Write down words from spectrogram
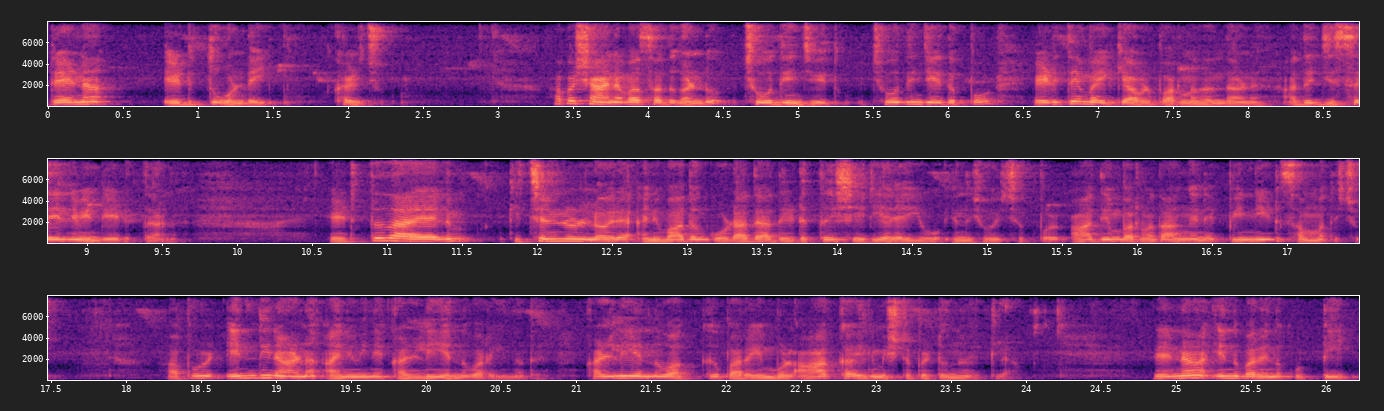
രണ എടുത്തുകൊണ്ടേ കഴിച്ചു. അപ്പോൾ ഷാനവാസ് അത് കണ്ടു ചോദ്യം ചെയ്തു. ചോദ്യം ചെയ്തപ്പോൾ എഴുത്തേ വൈക്ക് അവൾ പറഞ്ഞത് എന്താണ്? അത് ജിസൈലിന് വേണ്ടി എടുത്താണ് എടുത്തതായാലും കിച്ചണിലുള്ളവരെ അനുവാദം കൂടാതെ അത് എടുത്ത് ശരിയല്ലയോ എന്ന് ചോദിച്ചപ്പോൾ ആദ്യം പറഞ്ഞത് അങ്ങനെ പിന്നീട് സമ്മതിച്ചു. അപ്പോൾ എന്തിനാണ് അനുവിനെ കള്ളി എന്ന് പറയുന്നത്? കള്ളി എന്ന് വാക്ക് പറയുമ്പോൾ ആർക്കായാലും ഇഷ്ടപ്പെട്ടു എന്ന് വരില്ല. രന എന്ന് പറയുന്ന കുട്ടി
